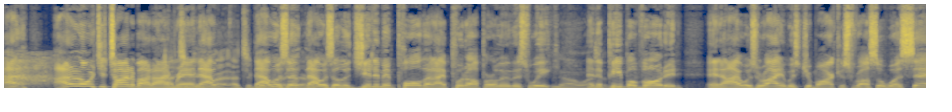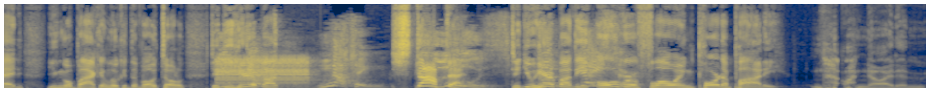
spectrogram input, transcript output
I, I don't know what you're talking about, Ayn That's a Rand. good That, that's that was right a there. that was a legitimate poll that I put up earlier this week. No, it and the people voted, and I was right. It was JaMarcus Russell was said. You can go back and look at the vote total. Did you hear about? Nothing. Stop You that! lose. Did you hear about the day, sir. overflowing porta potty? No, no, I didn't.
